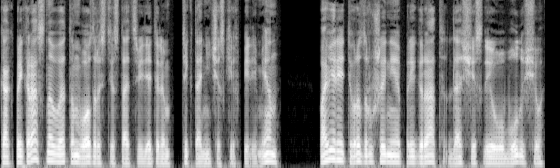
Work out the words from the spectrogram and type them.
Как прекрасно в этом возрасте стать свидетелем тектонических перемен, поверить в разрушение преград для счастливого будущего.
